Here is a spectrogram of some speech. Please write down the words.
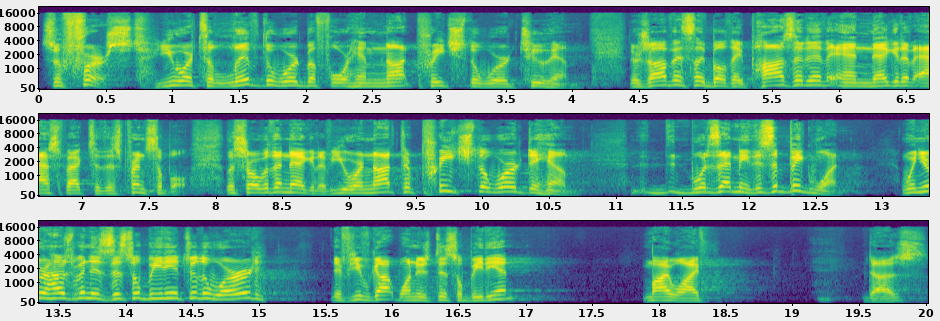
So, first, you are to live the word before him, not preach the word to him. There's obviously both a positive and negative aspect to this principle. Let's start with the negative. You are not to preach the word to him. What does that mean? This is a big one. When your husband is disobedient to the word, if you've got one who's disobedient, my wife does.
